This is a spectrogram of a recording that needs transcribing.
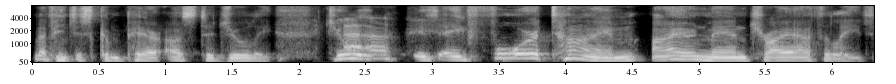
let me just compare us to Julie. Julie Uh-oh. is a four time Ironman triathlete,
